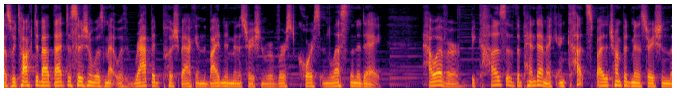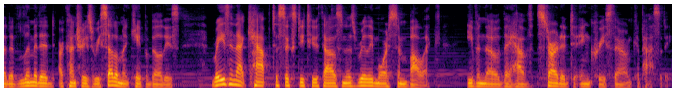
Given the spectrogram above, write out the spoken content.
As we talked about, that decision was met with rapid pushback, and the Biden administration reversed course in less than a day, However, because of the pandemic and cuts by the Trump administration that have limited our country's resettlement capabilities, raising that cap to 62,000 is really more symbolic, even though they have started to increase their own capacity.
